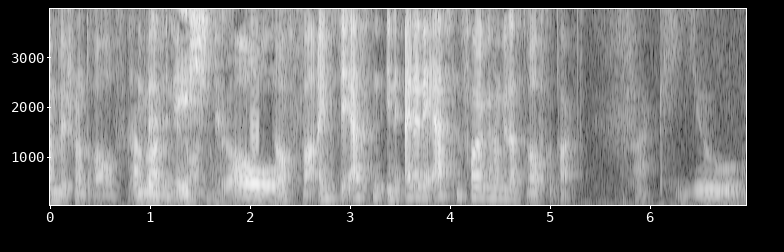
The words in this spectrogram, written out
Haben wir schon drauf. Haben wir nicht drauf. Doch, war eins der ersten, in einer der ersten Folgen haben wir das draufgepackt. Fuck you.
